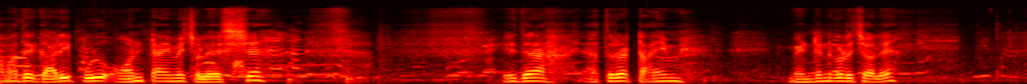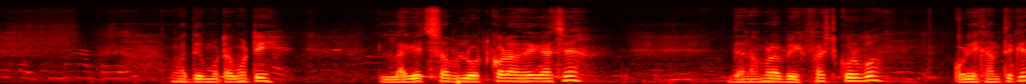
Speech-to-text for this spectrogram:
আমাদের গাড়ি পুরো অন টাইমে চলে এসছে। এদের এতটা টাইম মেনটেন করে চলে। আমাদের মোটামুটি লাগেজ সব লোড করা হয়ে গেছে। দেন আমরা ব্রেকফাস্ট করব, করে এখান থেকে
